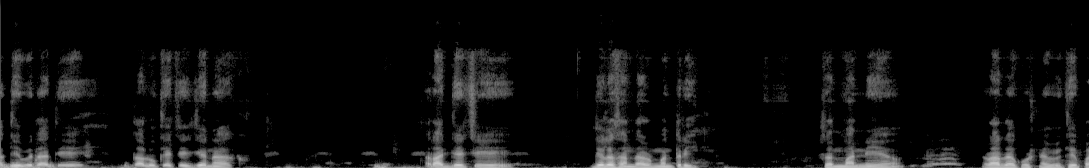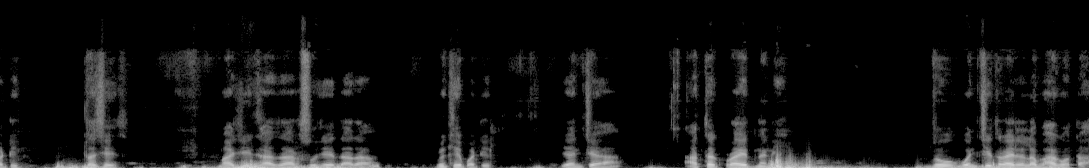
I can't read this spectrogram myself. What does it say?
देवीदाते तालुक्याचे जनक राज्याचे जलसंधारण मंत्री सन्माननीय राधाकृष्ण विखे पाटील तसेच माजी खासदार सुजयदादा विखे पाटील यांच्या अथक प्रयत्नाने जो वंचित राहिलेला भाग होता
